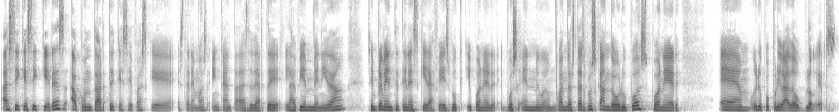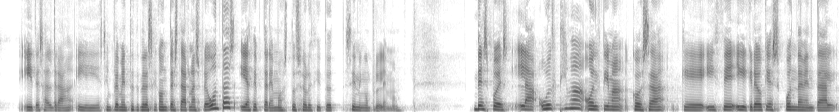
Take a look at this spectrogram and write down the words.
Así que si quieres apuntarte, que sepas que estaremos encantadas de darte la bienvenida. Simplemente tienes que ir a Facebook y poner, cuando estás buscando grupos, poner em, grupo privado bloggers y te saldrá. Y simplemente tendrás que contestar unas preguntas y aceptaremos tu solicitud sin ningún problema. Después, la última, última cosa que hice y que creo que es fundamental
